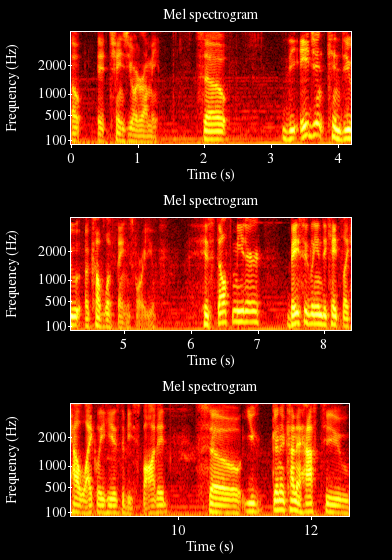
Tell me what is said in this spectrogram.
Oh, it changed the order on me. So the agent can do a couple of things for you. His stealth meter basically indicates like how likely he is to be spotted. So you're gonna kind of have to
